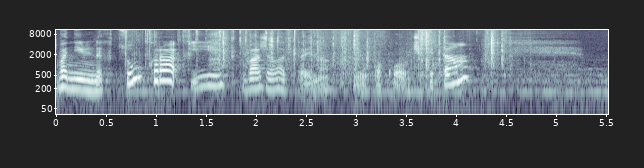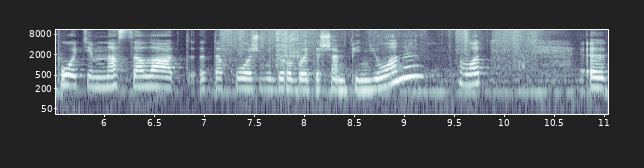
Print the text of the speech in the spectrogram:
ванільних цукра і два желатина. Упаковочки там. Потім на салат також буду робити шампіньйони. От. Е,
